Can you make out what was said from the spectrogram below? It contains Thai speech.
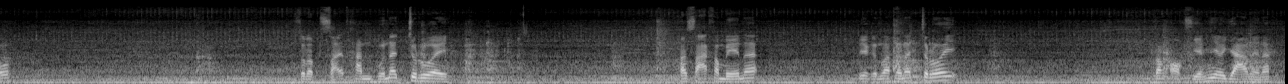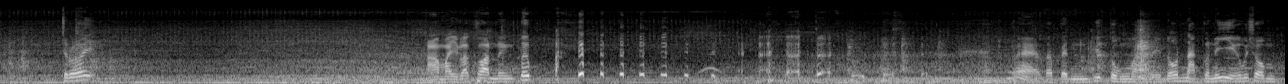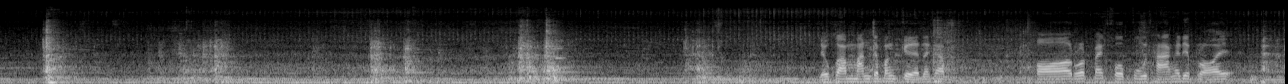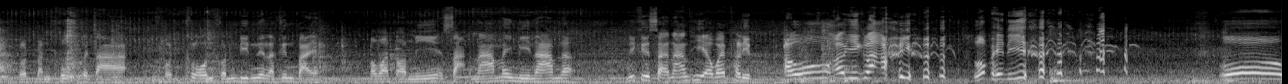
สำหรับสายพันธุ์หัวหน้าจรวย ภาษาเขมรนะ เรียกกันว่าหัวหน้าจรวย ต้องออกเสียงให้ยาวๆหน่อยนะจรวยอามาอีกละครหนึ่งตึ๊บ แหมถ้าเป็นพี่ตุงมาเนี่ยโดนหนักกว่านี้อีกคุณผู้ชม เดี๋ยวความมันจะบังเกิดนะครับ พอรถแมคโครปูทางให้เรียบร้อย รถบรรทุกก็จะขนโคลนขนดินนี่แหละขึ้นไป เพราะว่าตอนนี้สระน้ำไม่มีน้ำแล้ว นี่คือสระน้ำที่เอาไว้ผลิต เอาเอาอีกละลบให้ดี โอ้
